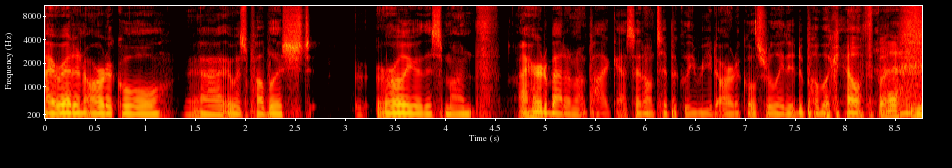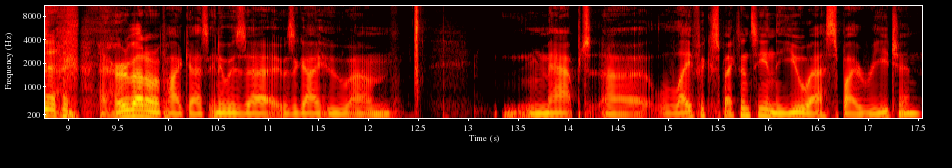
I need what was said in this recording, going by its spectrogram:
I read an article uh, that was published earlier this month. I heard about it on a podcast. I don't typically read articles related to public health, but I heard about it on a podcast, and it was uh, it was a guy who um, mapped uh, life expectancy in the U.S. by region,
